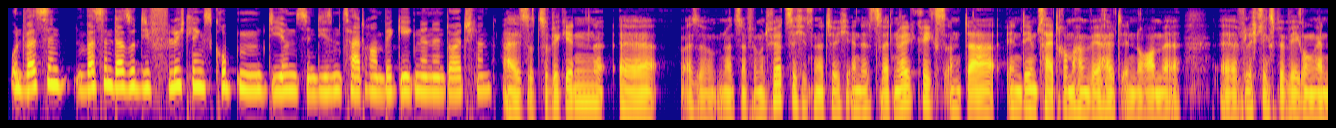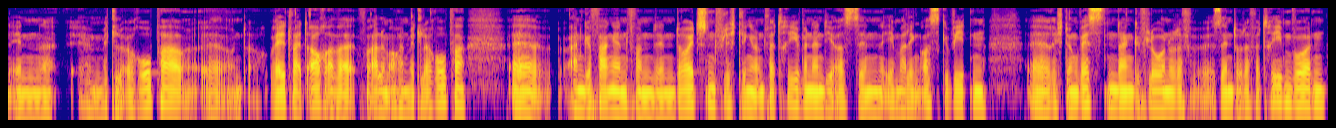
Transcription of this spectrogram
Und was sind, was sind da so die Flüchtlingsgruppen, die uns in diesem Zeitraum begegnen in Deutschland? Also zu Beginn äh, also 1945 ist natürlich Ende des Zweiten Weltkriegs und da in dem Zeitraum haben wir halt enorme äh, Flüchtlingsbewegungen in äh, Mitteleuropa äh, und auch weltweit auch, aber vor allem auch in Mitteleuropa, äh, angefangen von den deutschen Flüchtlingen und Vertriebenen, die aus den ehemaligen Ostgebieten äh, Richtung Westen dann geflohen oder sind oder vertrieben wurden.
